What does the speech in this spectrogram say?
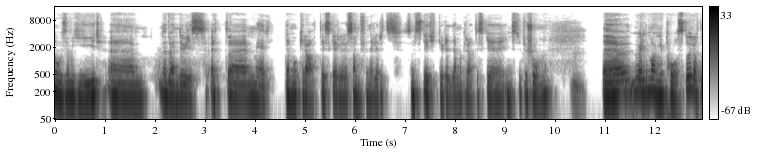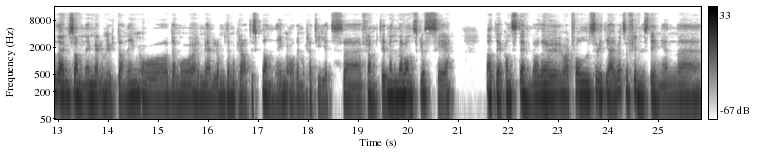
noe som gir eh, nødvendigvis et eh, mer demokratisk eller samfunn, eller et, som styrker de demokratiske institusjonene. Mm. Eh, veldig mange påstår at det er en sammenheng mellom utdanning og demo, eller mellom demokratisk danning og demokratiets eh, framtid, men det er vanskelig å se at det kan stemme. Og det, i hvert fall så vidt jeg vet, så finnes det ingen eh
